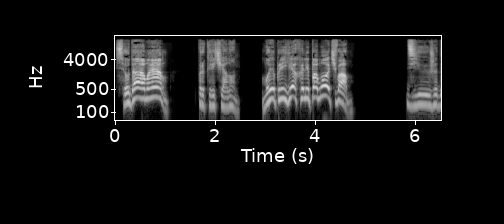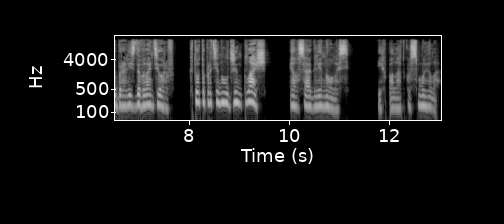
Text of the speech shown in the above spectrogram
«Сюда, мэм!» — прокричал он. «Мы приехали помочь вам!» Дьюи уже добрались до волонтеров. Кто-то протянул Джин плащ. Элса оглянулась. Их палатку смыло,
